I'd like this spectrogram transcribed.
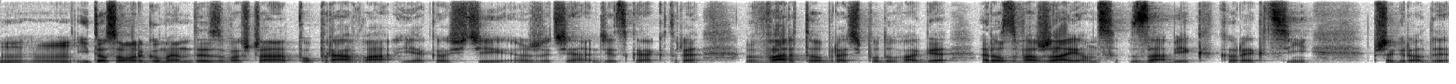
Mhm. I to są argumenty, zwłaszcza poprawa jakości życia dziecka, które warto brać pod uwagę, rozważając zabieg korekcji przegrody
